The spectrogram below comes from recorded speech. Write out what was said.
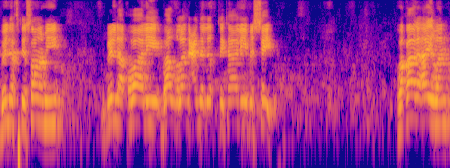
بالاختصام بالأقوال فضلا عن الاقتتال بالسيف. وقال أيضا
